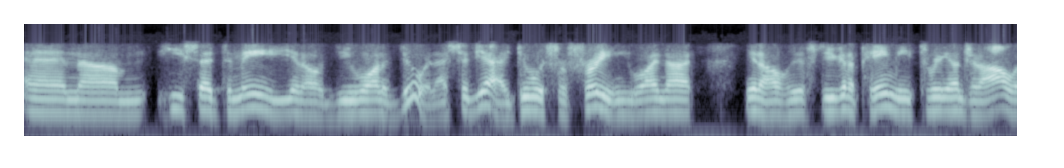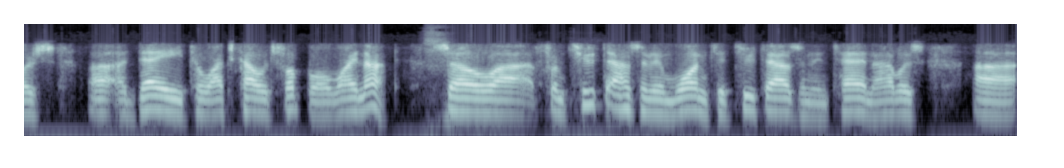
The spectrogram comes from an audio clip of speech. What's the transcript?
And um, he said to me, you know, do you want to do it? I said, yeah, I do it for free. Why not? You know, if you're going to pay me three hundred dollars uh, a day to watch college football, why not? So uh, from 2001 to 2010, I was uh,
